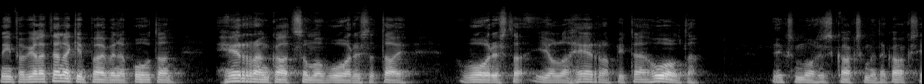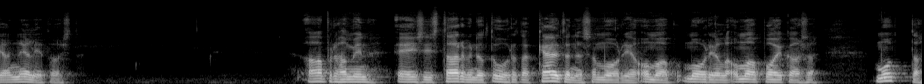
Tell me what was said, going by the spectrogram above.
Niinpä vielä tänäkin päivänä puhutaan Herran katsoma vuodesta tai vuodesta, jolla Herra pitää huolta. 1 Mooses 22 ja 14. Abrahamin ei siis tarvinnut uhrata käytännössä Mooria, oma, Moorialla omaa poikaansa, mutta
